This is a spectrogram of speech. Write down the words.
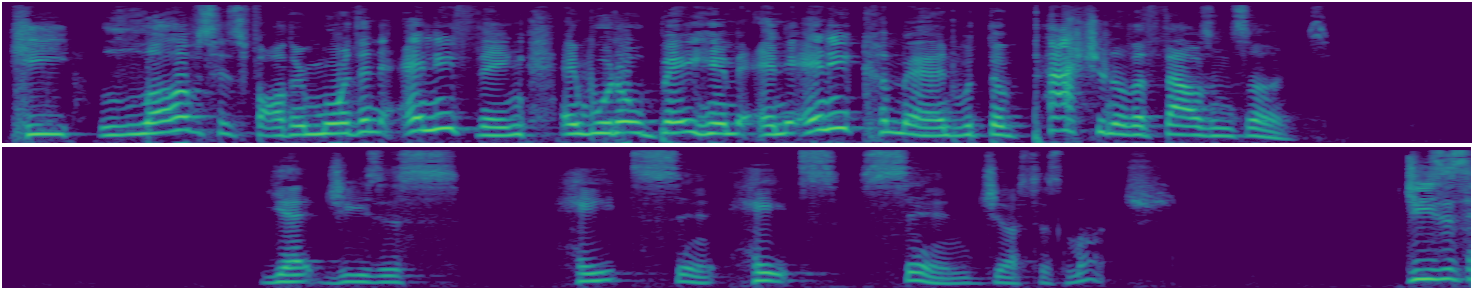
He loves his father more than anything and would obey him in any command with the passion of a thousand sons. Yet Jesus hates sin, hates sin just as much. Jesus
